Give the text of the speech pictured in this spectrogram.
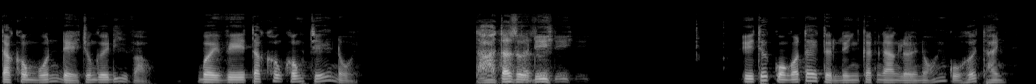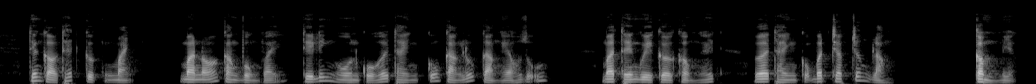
Ta không muốn để cho người đi vào, bởi vì ta không khống chế nổi. Ta ta rời đi. Ý thức của ngón tay thần linh cắt ngang lời nói của hứa thành, tiếng gào thét cực mạnh, mà nó càng vùng vẫy thì linh hồn của hứa thành cũng càng lúc càng héo rũ. Mà thấy nguy cơ không hết, hứa thành cũng bất chấp trong lòng. Cầm miệng,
